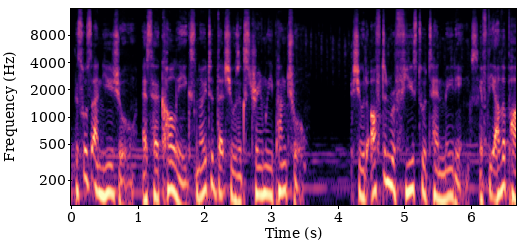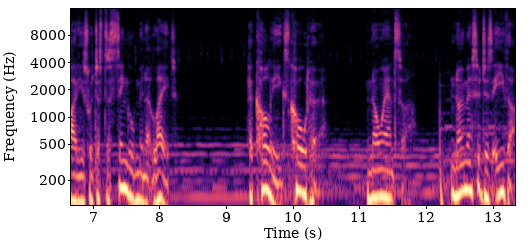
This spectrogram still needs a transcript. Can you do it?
This was unusual as her colleagues noted that she was extremely punctual. She would often refuse to attend meetings if the other parties were just a single minute late. Her colleagues called her. No answer. No messages either.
